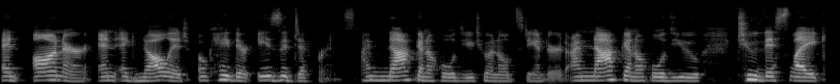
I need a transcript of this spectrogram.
and honor and acknowledge okay there is a difference. I'm not going to hold you to an old standard. I'm not going to hold you to this like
